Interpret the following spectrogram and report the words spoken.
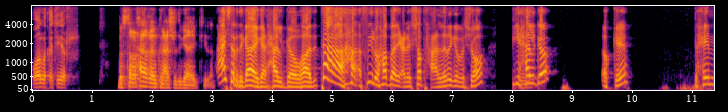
والله كثير. بس ترى الحلقة يمكن 10 دقائق كذا. عشر دقائق الحلقة وهذا تا في له هبل يعني شطحة على ريجلر شو في حلقة أوكي. دحين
